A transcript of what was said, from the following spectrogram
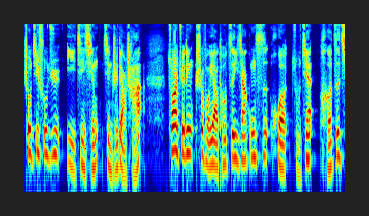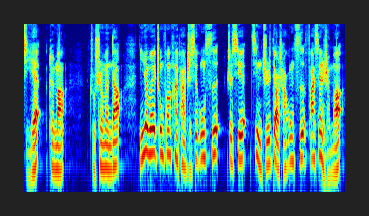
收集数据以进行尽职调查，从而决定是否要投资一家公司或组建合资企业，对吗？主持人问道：“你认为中方害怕这些公司、这些尽职调查公司发现什么？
